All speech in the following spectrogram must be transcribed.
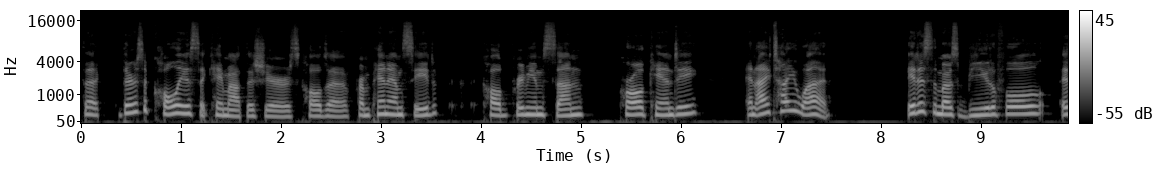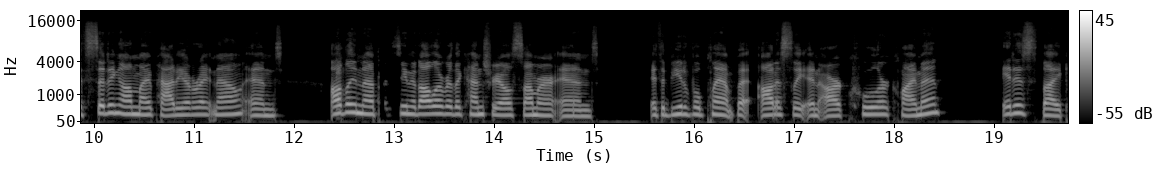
the there's a coleus that came out this year. It's called uh, from Pan Am Seed, called Premium Sun Coral Candy, and I tell you what, it is the most beautiful. It's sitting on my patio right now, and oddly enough, I've seen it all over the country all summer, and it's a beautiful plant. But honestly, in our cooler climate, it is like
